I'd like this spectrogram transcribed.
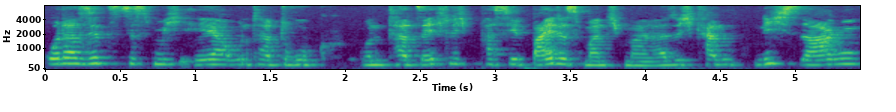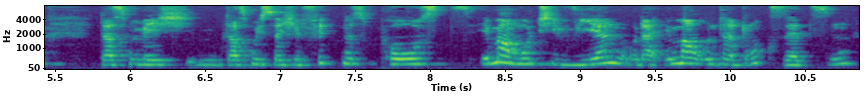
oder setzt es mich eher unter Druck? Und tatsächlich passiert beides manchmal. Also ich kann nicht sagen, dass mich, dass mich solche Fitness-Posts immer motivieren oder immer unter Druck setzen,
